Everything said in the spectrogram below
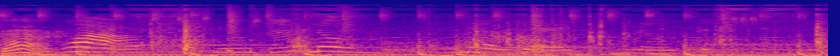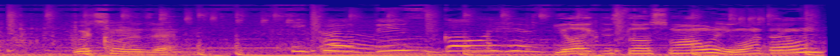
car. Wow. Want? No, no way. No, this is. Which one is that? He could oh. this go with his. You like this little small one? You want that one?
